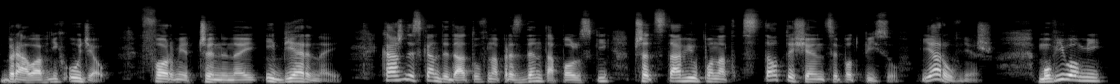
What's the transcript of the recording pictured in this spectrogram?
brała w nich udział, w formie czynnej i biernej. Każdy z kandydatów na prezydenta Polski przedstawił ponad 100 tysięcy podpisów. Ja również. Mówiło mi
